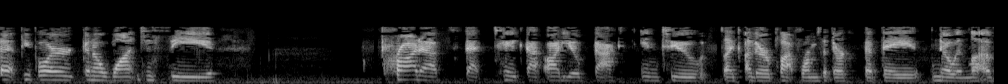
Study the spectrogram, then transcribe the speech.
that people are gonna want to see products that take that audio back into like other platforms that they're that they know and love,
